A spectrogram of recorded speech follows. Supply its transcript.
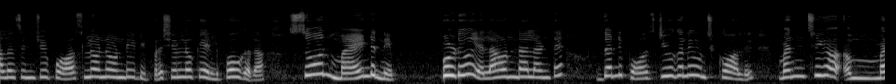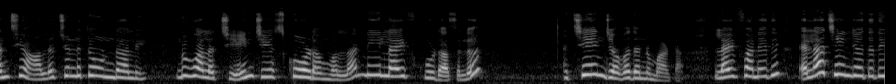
ఆలోచించి. పాస్లోనే ఉండి డిప్రెషన్లోకి వెళ్ళిపోవు కదా? సో మైండ్ని ఎప్పుడు ఎలా ఉండాలంటే దాన్ని పాజిటివ్గానే ఉంచుకోవాలి. మంచిగా మంచి ఆలోచనలతో ఉండాలి. నువ్వు అలా చేంజ్ చేసుకోవడం వల్ల నీ లైఫ్ కూడా అసలు చేంజ్ అవ్వదన్నమాట. లైఫ్ అనేది ఎలా చేంజ్ అవుతుంది?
